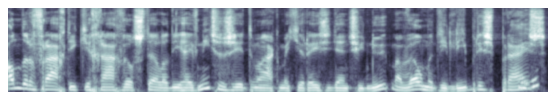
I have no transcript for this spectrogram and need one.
andere vraag die ik je graag wil stellen. Die heeft niet zozeer te maken met je residentie nu, maar wel met die Librisprijs.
